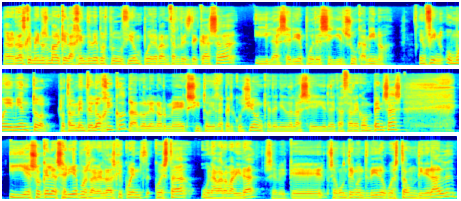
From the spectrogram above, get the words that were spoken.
La verdad es que menos mal que la gente de postproducción puede avanzar desde casa y la serie puede seguir su camino. En fin, un movimiento totalmente lógico, dado el enorme éxito y repercusión que ha tenido la serie de recompensas Y eso que la serie, pues la verdad es que cuesta una barbaridad. Se ve que, según tengo entendido, cuesta un dineral,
